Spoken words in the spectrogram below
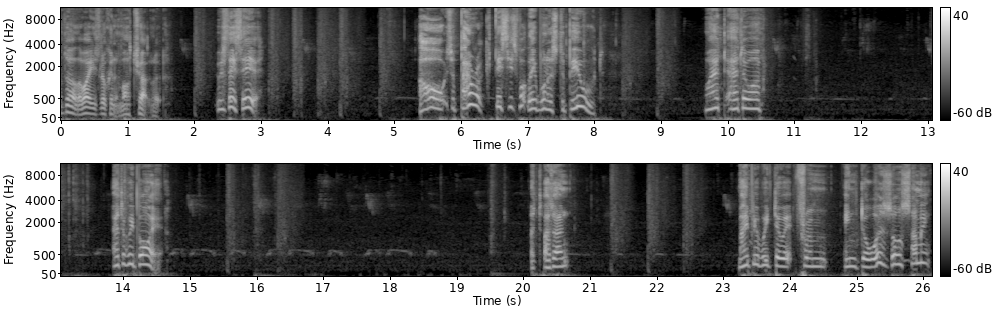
I don't know the way he's looking at my truck. Look. Who's this here? Oh, it's a barrack. This is what they want us to build. Where, how do I... How do we buy it? I, I don't... Maybe we do it from indoors or something?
